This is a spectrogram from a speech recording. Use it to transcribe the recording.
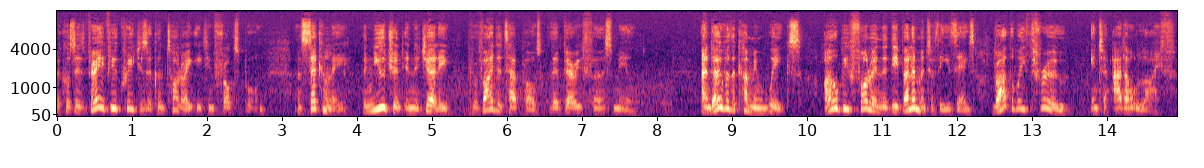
because there's very few creatures that can tolerate eating frog spawn. And secondly, the nutrient in the jelly will provide the tadpoles with their very first meal. And over the coming weeks, I will be following the development of these eggs right the way through into adult life.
